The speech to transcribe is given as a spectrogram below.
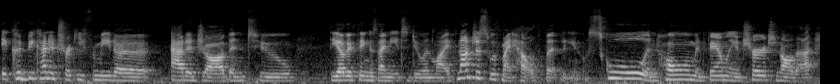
it could be kind of tricky for me to add a job into the other things I need to do in life, not just with my health, but you know, school and home and family and church and all that.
